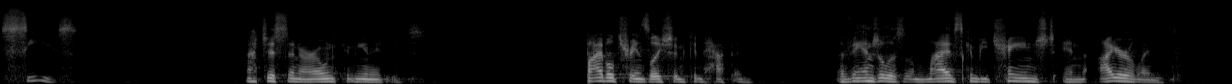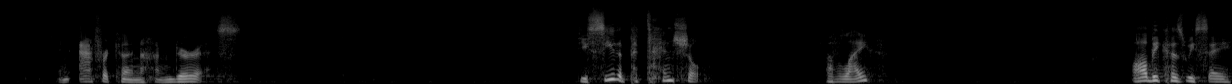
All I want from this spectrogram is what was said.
seas, not just in our own communities. Bible translation can happen. Evangelism, lives can be changed in Ireland, in Africa, and Honduras. Do you see the potential of life? All because we say,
